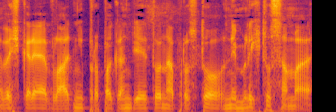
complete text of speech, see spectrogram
veškeré vládní propagandě. Je to naprosto nimlich to samé.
